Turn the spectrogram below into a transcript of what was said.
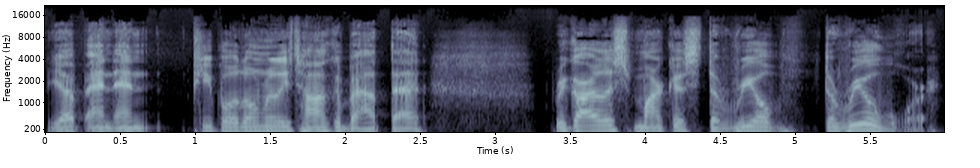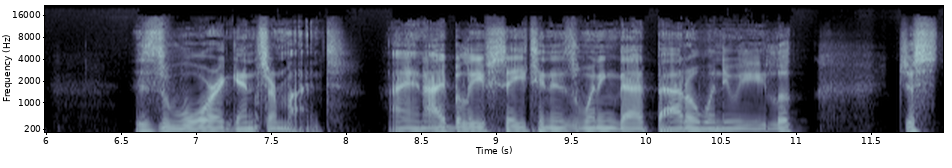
Yep. And and people don't really talk about that. Regardless, Marcus, the real the real war is the war against our minds. And I believe Satan is winning that battle when we look just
